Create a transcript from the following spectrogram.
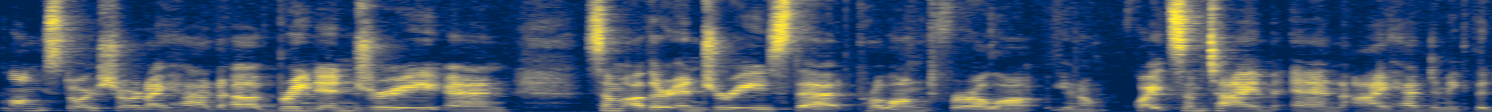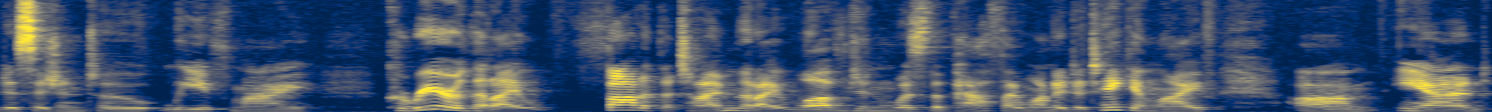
Long story short, I had a brain injury and some other injuries that prolonged for a long, you know, quite some time, and I had to make the decision to leave my career that I thought at the time that I loved and was the path I wanted to take in life, um, and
